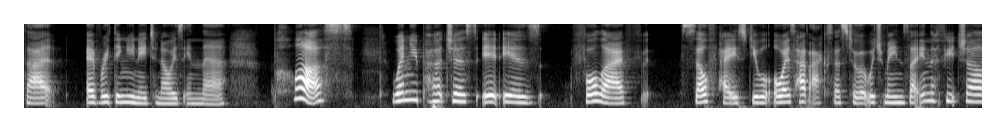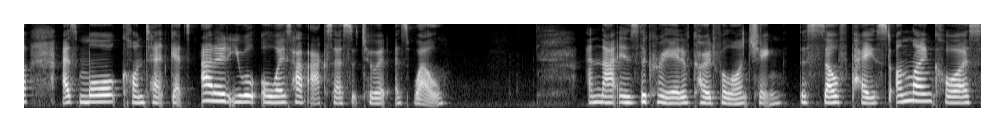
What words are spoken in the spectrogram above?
that everything you need to know is in there. Plus, when you purchase, it is for life, self paced. You will always have access to it, which means that in the future, as more content gets added, you will always have access to it as well. And that is the creative code for launching the self paced online course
